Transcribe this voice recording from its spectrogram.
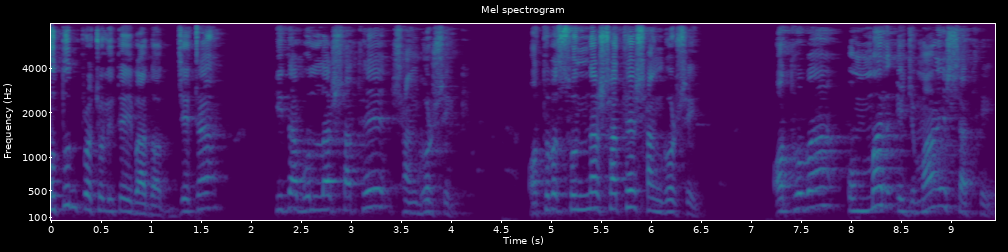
নতুন প্রচলিত ইবাদত, যেটা কিতাবুল্লাহর সাথে সাংঘর্ষিক অথবা সুন্নার সাথে সাংঘর্ষিক অথবা উম্মার ইজমায়ের সাথে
